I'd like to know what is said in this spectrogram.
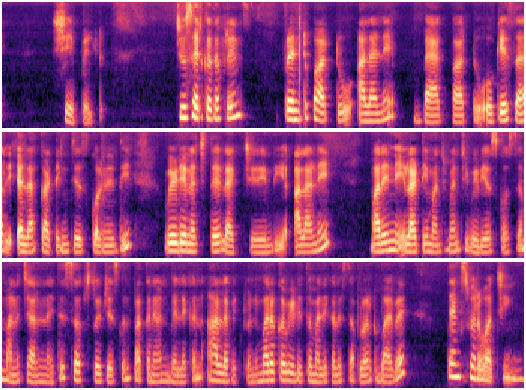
షేప్ బెల్ట్. చూశారు కదా ఫ్రెండ్స్? ఫ్రంట్ పార్టు అలానే బ్యాక్ పార్ట్ ఒకేసారి ఎలా కటింగ్ చేసుకోవాలనేది వీడియో నచ్చితే లైక్ చేయండి. అలానే మరిన్ని ఇలాంటి మంచి మంచి వీడియోస్ కోసం మన ఛానల్ అయితే సబ్స్క్రైబ్ చేసుకొని పక్కనే ఉన్న బెల్లైకన్ ఆల్లో పెట్టుకోండి. మరొక వీడియోతో మళ్ళీ కలిస్తే. అప్పటి వరకు bye bye. Thanks for watching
